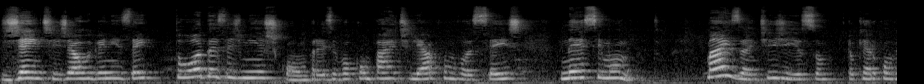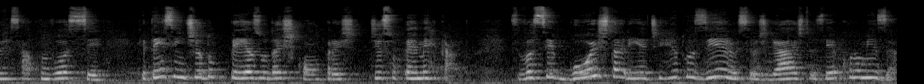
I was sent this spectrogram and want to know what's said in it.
Gente, já organizei todas as minhas compras e vou compartilhar com vocês nesse momento. Mas antes disso, eu quero conversar com você que tem sentido o peso das compras de supermercado. Se você gostaria de reduzir os seus gastos e economizar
